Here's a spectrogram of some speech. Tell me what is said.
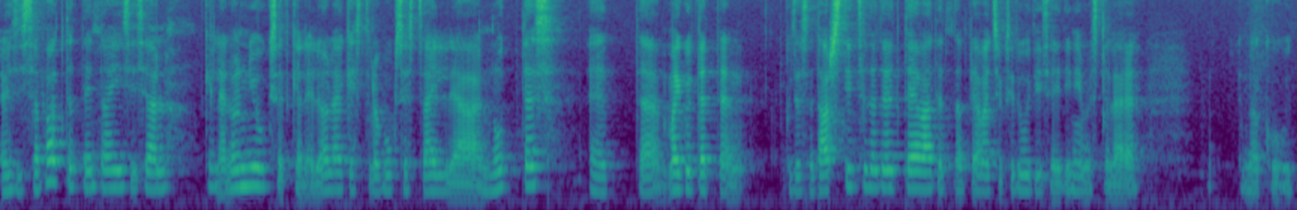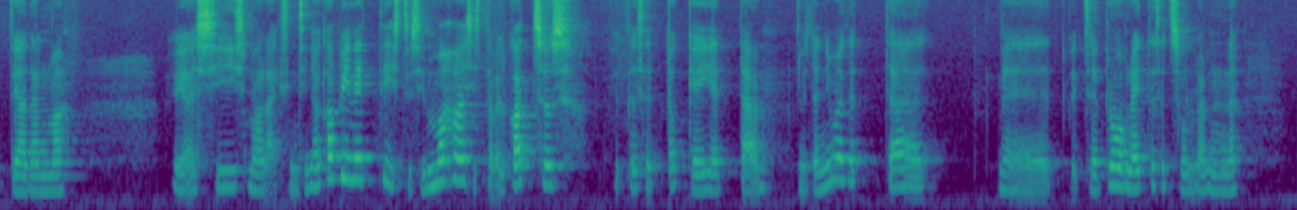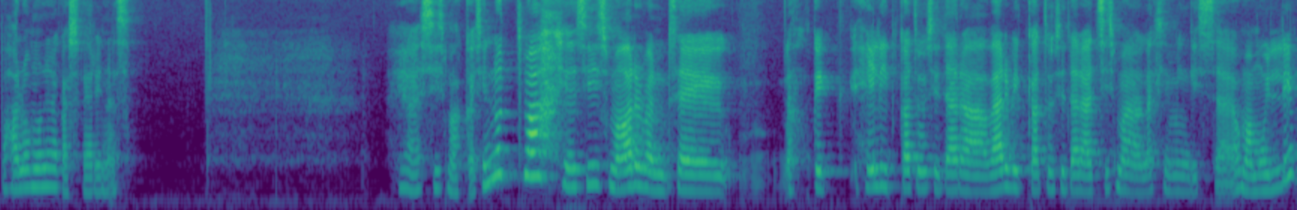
ja siis sa vaatad neid naisi seal, kellel on juuksed, kellel ei ole, kes tuleb uksest välja nuttes, et äh, ma ei kujuta ette, kuidas need arstid seda tööd teevad, et nad peavad siukseid uudiseid inimestele nagu teada andma ja siis ma läksin sinna kabinetti, istusin maha, siis ta veel katsus, ütles, et okei okay,, et äh, nüüd on niimoodi, et äh, me, et see proov näitas, et sul on pahaloomuline kasvajarinas. ja siis ma hakkasin nutma ja siis ma arvan, see noh, kõik helid kadusid ära, värvid kadusid ära, et siis ma läksin mingisse oma mulli.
